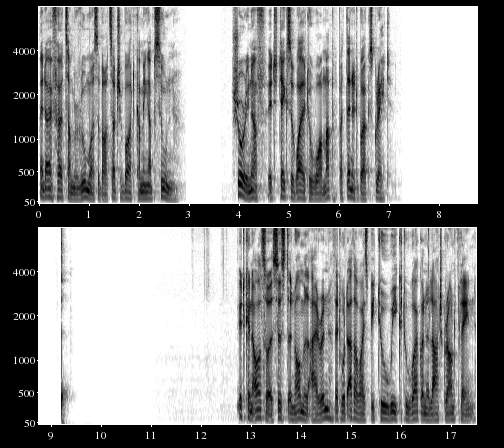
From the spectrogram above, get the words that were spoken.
And I've heard some rumors about such a board coming up soon. Sure enough, it takes a while to warm up, but then it works great. It can also assist a normal iron that would otherwise be too weak to work on a large ground plane.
